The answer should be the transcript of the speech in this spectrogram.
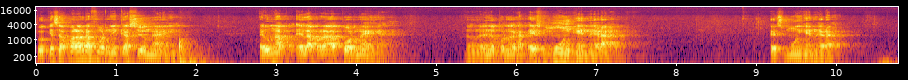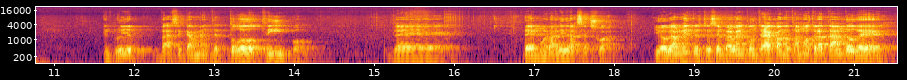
Porque esa palabra fornicación ahí es, una, es la palabra pornea. Donde viene es muy general. Es muy general. Incluye básicamente todo tipo de de moralidad sexual. Y obviamente usted siempre va a encontrar cuando estamos tratando de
